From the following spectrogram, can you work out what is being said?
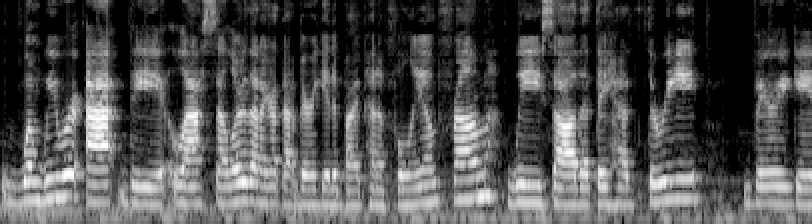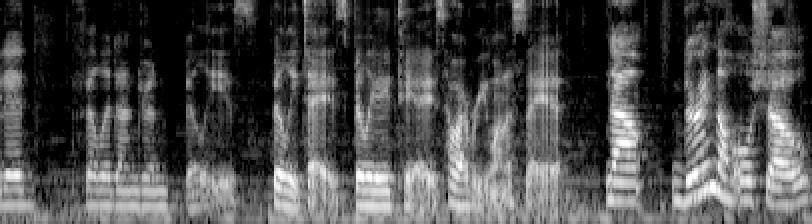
when we were at the last seller that I got that variegated bipennifolium from, we saw that they had three variegated philodendron billies, billites, billiates, however you want to say it. Now, during the whole show,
